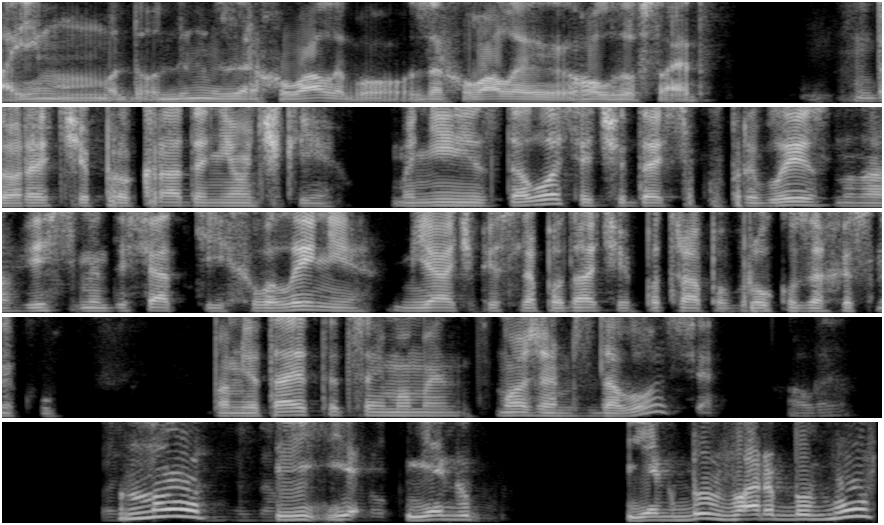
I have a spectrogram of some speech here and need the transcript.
а їм один не зарахували, бо зарахували гол з офсайду. До речі, про крадені очки. Мені здалося, чи десь приблизно на 80-й хвилині м'яч після подачі потрапив в руку захиснику. Пам'ятаєте цей момент? Може, здалося, але. Ну, як, якби вар би був,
